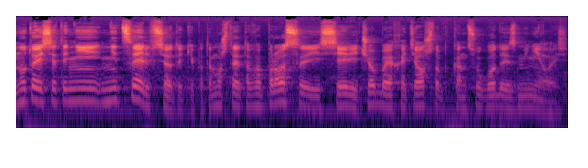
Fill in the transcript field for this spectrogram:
ну то есть это не, не цель все-таки, потому что это вопросы из серии, что бы я хотел, чтобы к концу года изменилось.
